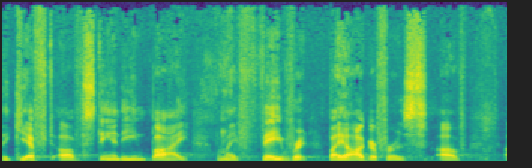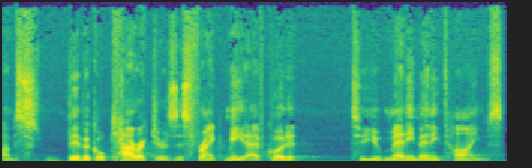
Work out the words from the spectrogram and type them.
The gift of standing by. One of my favorite biographers of um, biblical characters is Frank Mead. I've quoted to you many, many times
